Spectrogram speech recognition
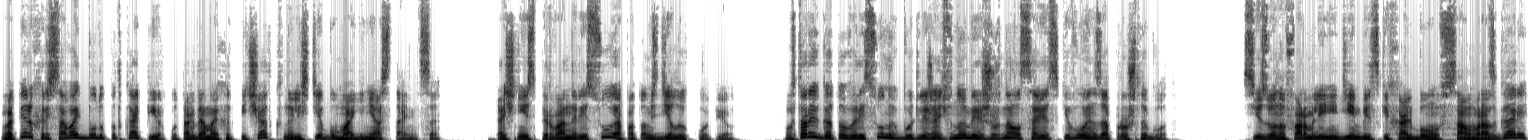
Во-первых, рисовать буду под копирку, тогда моих отпечатков на листе бумаги не останется. Точнее, сперва нарисую, а потом сделаю копию. Во-вторых, готовый рисунок будет лежать в номере журнала «Советский воин» за прошлый год. Сезон оформления дембельских альбомов в самом разгаре,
